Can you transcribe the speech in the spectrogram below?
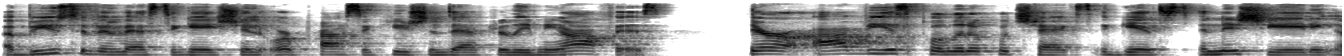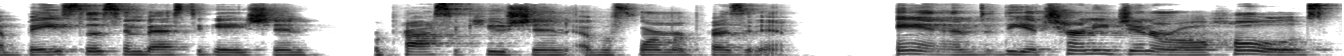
abusive investigation or prosecutions after leaving office. There are obvious political checks against initiating a baseless investigation or prosecution of a former president. And the Attorney General holds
